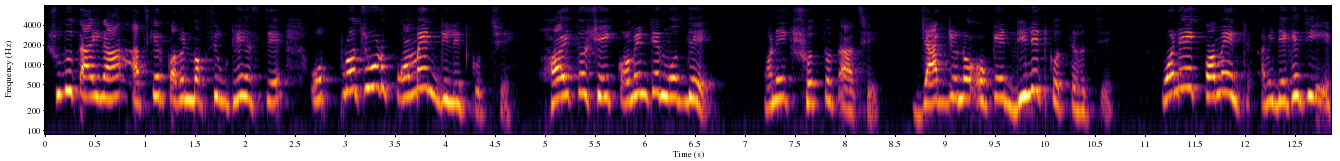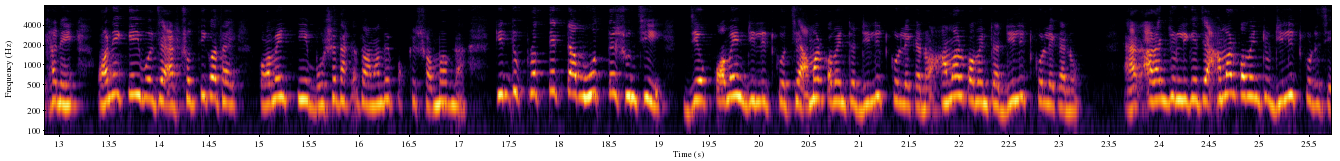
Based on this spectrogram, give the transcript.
শুধু তাই না, আজকের কমেন্ট বক্সে উঠে এসছে, ও প্রচুর কমেন্ট ডিলিট করছে। হয়তো সেই কমেন্টের মধ্যে অনেক সত্যতা আছে, যার জন্য ওকে ডিলিট করতে হচ্ছে। অনেক কমেন্ট আমি দেখেছি এখানে। অনেকেই বলছে, আর সত্যি কথাই কমেন্ট নিয়ে বসে থাকা তো আমাদের পক্ষে সম্ভব না। কিন্তু প্রত্যেকটা মুহূর্তে শুনছি যে কমেন্ট ডিলিট করছে, আমার কমেন্টটা ডিলিট করলে কেন? আমার কমেন্টটা ডিলিট করলে কেন? আর আরেকজন লিখেছে, আমার কমেন্টও ডিলিট করেছে।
